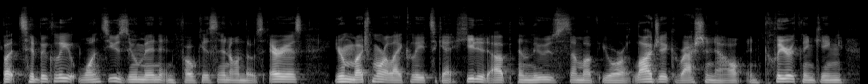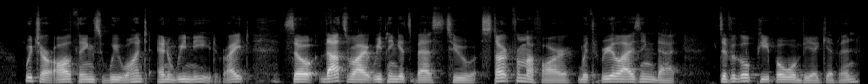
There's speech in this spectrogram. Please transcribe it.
but typically, once you zoom in and focus in on those areas, you're much more likely to get heated up and lose some of your logic, rationale, and clear thinking, which are all things we want and we need, right? So that's why we think it's best to start from afar with realizing that difficult people will be a given,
